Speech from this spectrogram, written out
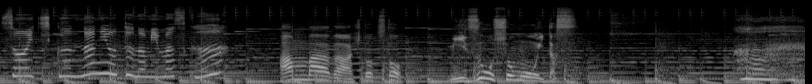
宗一くん何を頼みますか？ハンバーガー一つと水を所望いたす。はあ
